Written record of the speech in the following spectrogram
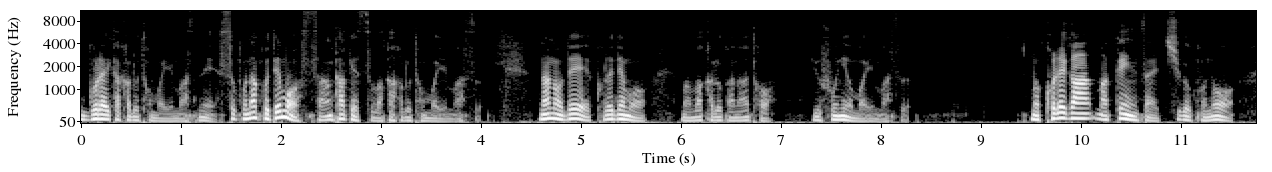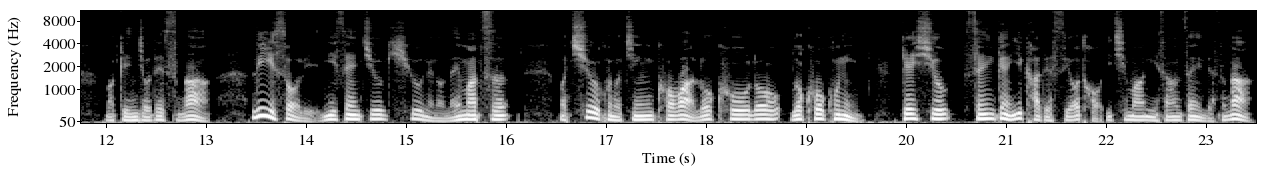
ぐらいかかると思いますね。少なくても3ヶ月はかかると思います。なので、これでも、まあ、わかるかなというふうに思います。まあ、これが、まあ、現在中国の、まあ、現状ですが、李総理2019年の年末、まあ、中国の人口は 6, 6億人、月収1000元以下ですよと、1万2、3000円ですが、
